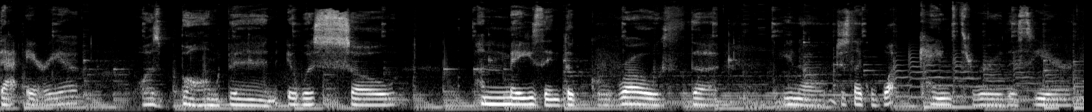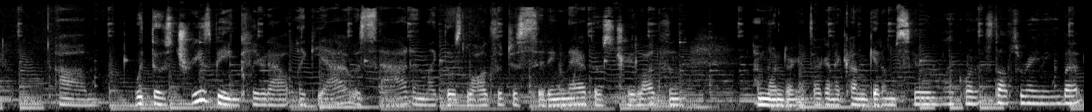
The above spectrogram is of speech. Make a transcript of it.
that area was bumping. It was so amazing. The growth the you know just like what came through this year um, with those trees being cleared out like yeah it was sad. And like those logs are just sitting there those tree logs. And i'm wondering if they're gonna come get them soon like when it stops raining. But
